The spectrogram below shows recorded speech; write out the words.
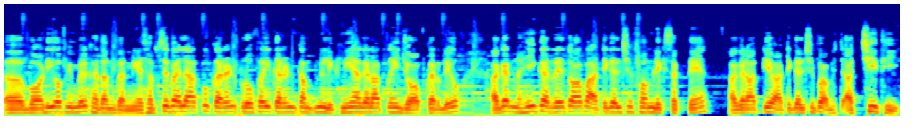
बॉडी ऑफ़ ईमेल खत्म करनी है। सबसे पहले आपको करंट प्रोफ़ाइल करंट कंपनी लिखनी है। अगर आप कहीं जॉब कर रहे हो, अगर नहीं कर रहे तो आप आर्टिकलशिप फॉर्म लिख सकते हैं। अगर आपकी आर्टिकलशिप अच्छी थी,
